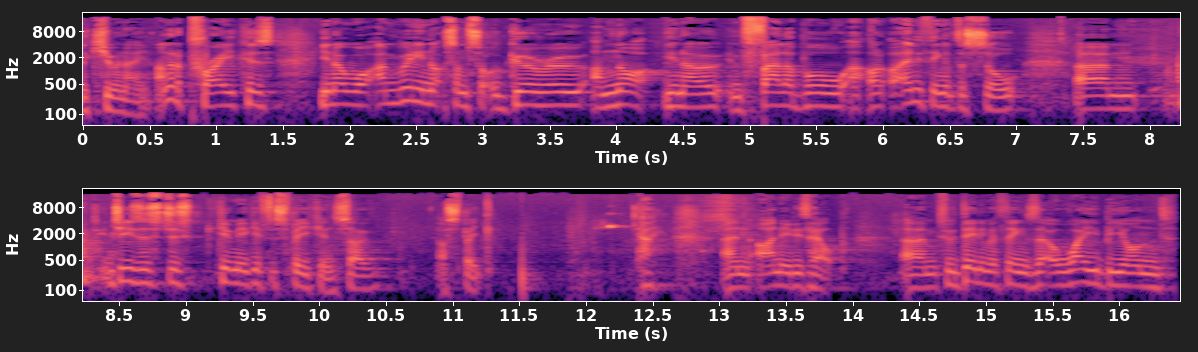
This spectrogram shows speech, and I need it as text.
the Q&A. I'm going to pray because, you know what, I'm really not some sort of guru. I'm not, you know, infallible or, or anything of the sort. Um, Jesus just give me a gift of speaking, so I'll speak. Okay? And I need his help. Um, so we're dealing with things that are way beyond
